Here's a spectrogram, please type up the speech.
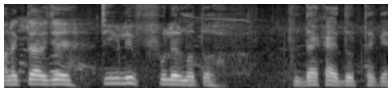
অনেকটা ওই যে টিউলিপ ফুলের মতো দেখায় দূর থেকে।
